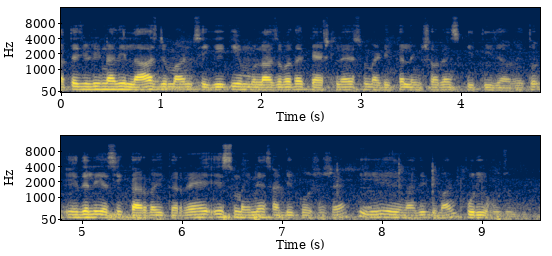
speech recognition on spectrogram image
ਅਤੇ ਜਿਹੜੀ ਇਹਨਾਂ ਦੀ ਲਾਸਟ ਡਿਮਾਂਡ ਸੀਗੀ ਕਿ ਮੁਲਾਜ਼ਮਾਂ ਦਾ ਕੈਸ਼ਲੈਸ ਮੈਡੀਕਲ ਇੰਸ਼ੋਰੈਂਸ ਕੀਤੀ ਜਾਵੇ, ਤਾਂ ਇਹਦੇ ਲਈ ਅਸੀਂ ਕਾਰਵਾਈ ਕਰ ਰਹੇ ਹਾਂ। ਇਸ ਮਹੀਨੇ ਸਾਡੀ ਕੋਸ਼ਿਸ਼ ਹੈ ਕਿ ਇਹ ਇਹਨਾਂ ਦੀ ਡਿਮਾਂਡ ਪੂਰੀ ਹੋ ਜੂਗੀ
